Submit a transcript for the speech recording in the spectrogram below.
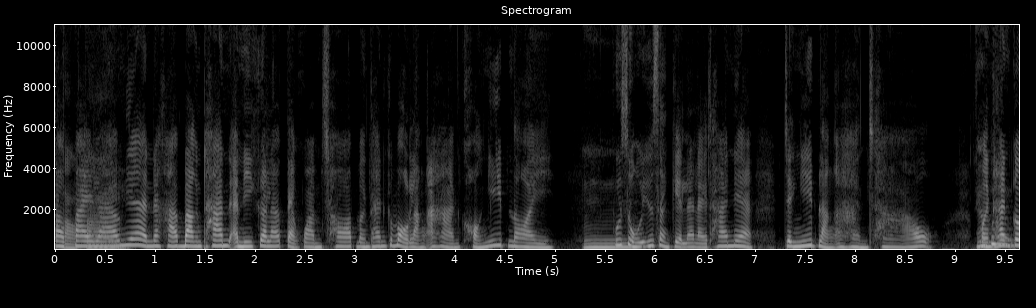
ต่อต่อไปไปแล้วเนี่ยนะคะ บางท่านอันนี้ก็แล้วแต่ความชอบบางท่านก็บอกหลังอาหารของงีบหน่อยอืมผู้สูงอายุสังเกตหลาย ๆ ท่านเนี่ยจะงีบหลังอาหารเช้า บางท่านก็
